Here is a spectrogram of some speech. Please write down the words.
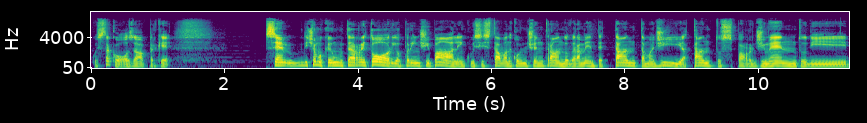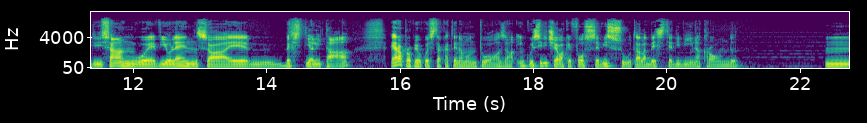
questa cosa? Perché se, diciamo che un territorio principale in cui si stava concentrando veramente tanta magia, tanto spargimento di, di sangue, violenza e bestialità, era proprio questa catena montuosa, in cui si diceva che fosse vissuta la bestia divina Krond. Mm,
